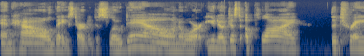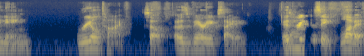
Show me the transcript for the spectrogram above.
and how they started to slow down or you know just apply the training real time. So it was very exciting. It was yeah. great to see. Love it.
